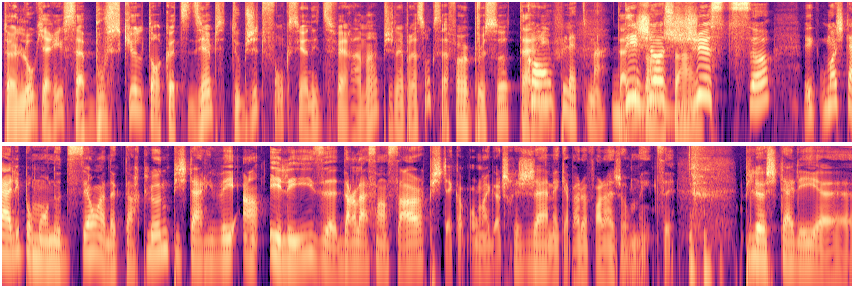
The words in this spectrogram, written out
tu as l'eau qui arrive, ça bouscule ton quotidien, puis tu es obligé de fonctionner différemment. Puis j'ai l'impression que ça fait un peu ça. Complètement. Déjà, juste ça. Et Moi, j'étais allée pour mon audition à Dr. Clown, puis j'étais arrivée en Élise dans l'ascenseur, puis j'étais comme, oh my god, je serais jamais capable de faire la journée, tu sais. puis là, j'étais allée euh,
